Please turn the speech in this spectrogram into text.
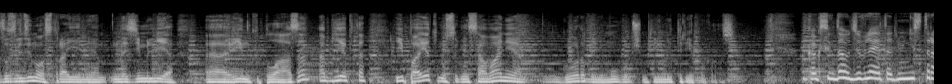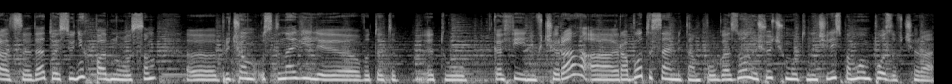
возведено строение на земле э, Ринг Плаза объекта, и поэтому согласование города ему, в общем-то, и не требовалось как всегда удивляет администрация, да, то есть у них под носом, э, причем установили вот этот, эту кофейню вчера, а работы сами там по газону, еще чему-то начались, по-моему, позавчера.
